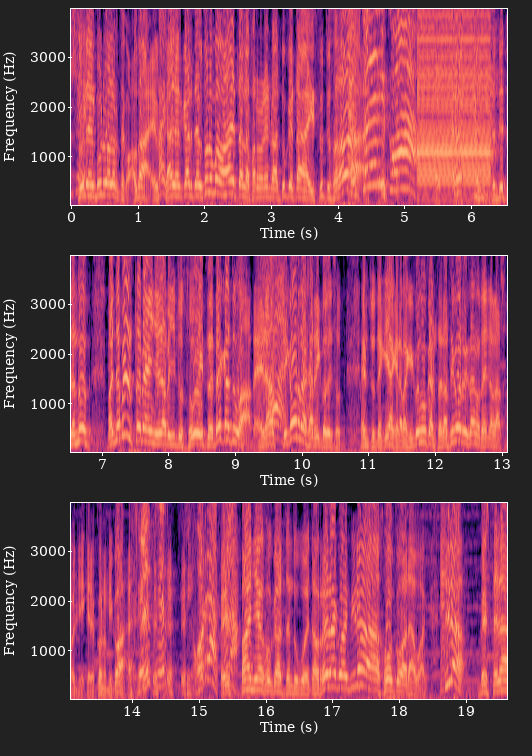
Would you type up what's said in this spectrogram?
Zure helburua lortzeko, hau da, Euskal Bai. Elkarte Autonomoa eta Nafarroaren batuketa instituzionala da Euskal Herrikoa! Sentitzen dut, baina beste behin erabili duzu hitz bekatua Beraz, Bai. zigorra jarriko dizut Entzutekiak erabakiko du kartzela zigorra izango dena la soilik ekonomikoa Zer, zer, zigorrak, nola? Espainian jokatzen dugu eta horrelakoak dira joko arauak. Tira, bestela,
